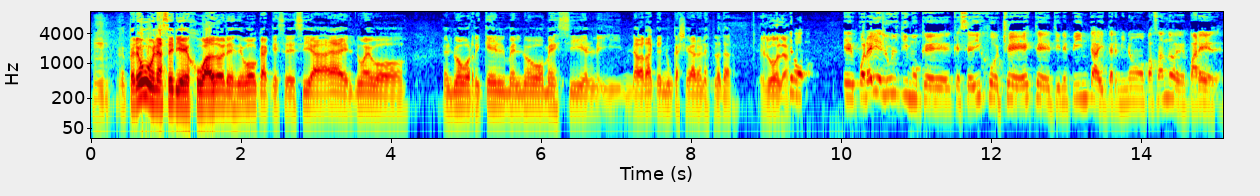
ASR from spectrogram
Mm. Pero hubo una serie de jugadores de Boca que se decía ah, el nuevo el nuevo Riquelme, el nuevo Messi, el- y la verdad que nunca llegaron a explotar. El bola. No, eh, por ahí el último que, que se dijo, che, este tiene pinta y terminó pasando es Paredes.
